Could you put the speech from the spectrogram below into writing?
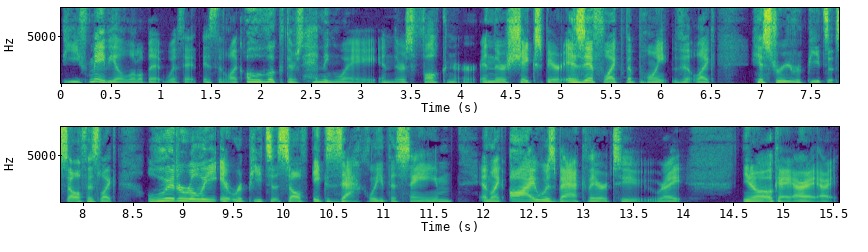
beef maybe a little bit with it is that like oh look there's hemingway and there's faulkner and there's shakespeare as if like the point that like history repeats itself is like literally it repeats itself exactly the same. And like i was back there too right? You know okay all right all right.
